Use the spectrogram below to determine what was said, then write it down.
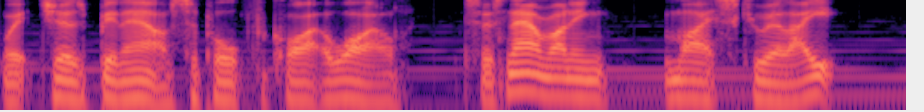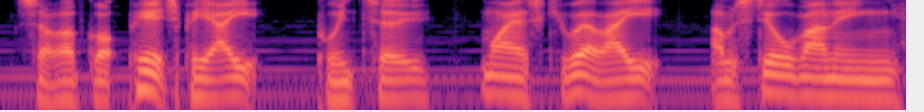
which has been out of support for quite a while. So it's now running MySQL 8. So I've got PHP 8.2, MySQL 8. I'm still running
